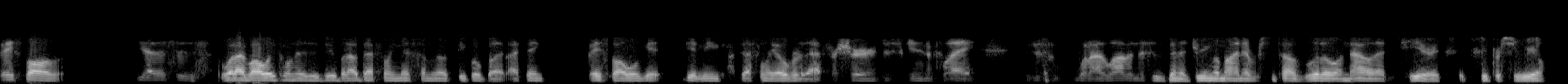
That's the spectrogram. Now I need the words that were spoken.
baseball, yeah, this is what I've always wanted to do, but I'll definitely miss some of those people. But I think baseball will get get me definitely over that for sure. Just getting to play, is what I love, and this has been a dream of mine ever since I was little. And now that it's here, it's it's super surreal.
